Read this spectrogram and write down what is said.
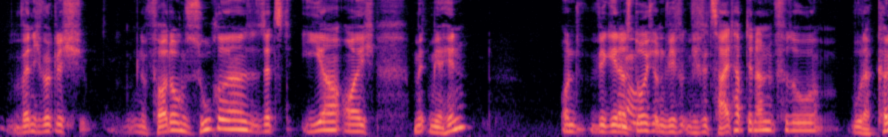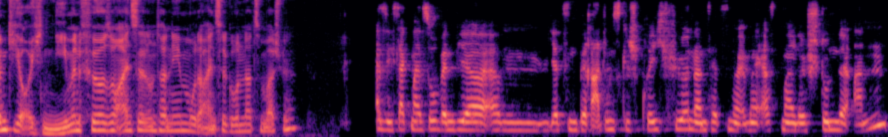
wenn ich wirklich eine Förderung suche, setzt ihr euch mit mir hin und wir gehen genau. das durch. Und wie, wie viel Zeit habt ihr dann für so, oder könnt ihr euch nehmen für so Einzelunternehmen oder Einzelgründer zum Beispiel? Also ich sag mal so, wenn wir ähm, jetzt ein Beratungsgespräch führen, dann setzen wir immer erstmal eine Stunde an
